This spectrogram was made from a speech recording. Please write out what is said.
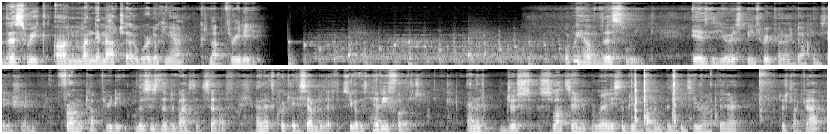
This week on Monday Matter, we're looking at Club 3D. What we have this week is the USB 3.0 docking station from Club 3D. This is the device itself, and let's quickly assemble it. So you've got this heavy foot, and it just slots in really simply at the bottom, as you can see right there, just like that.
